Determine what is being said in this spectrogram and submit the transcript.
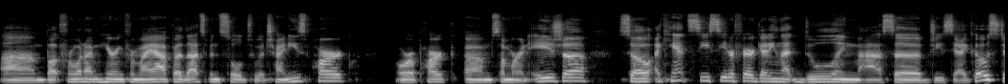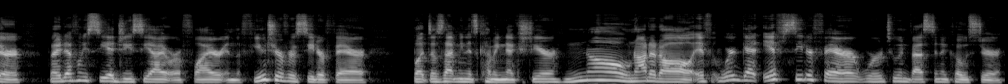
Um, but from what I'm hearing from IAAPA, that's been sold to a Chinese park or a park um, somewhere in Asia. So I can't see Cedar Fair getting that dueling massive GCI coaster, but I definitely see a GCI or a flyer in the future for Cedar Fair. But does that mean it's coming next year? No, not at all. If we're get if Cedar Fair were to invest in a coaster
